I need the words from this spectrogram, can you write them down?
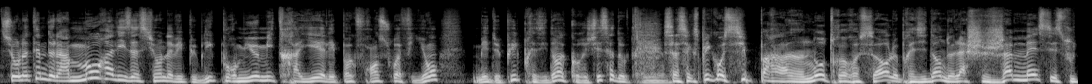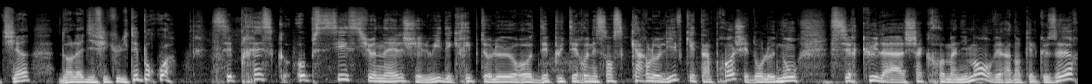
sur le thème de la moralisation de la vie publique pour mieux mitrailler à l'époque François Fillon, mais depuis le président a corrigé sa doctrine. Ça s'explique aussi par un autre ressort, le président ne lâche jamais ses soutiens dans la difficulté. Pourquoi C'est presque obsessionnel chez lui, décrypte le député Renaissance Carl Olive, qui est un proche et dont le nom circule à chaque remaniement, on verra dans quelques heures.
